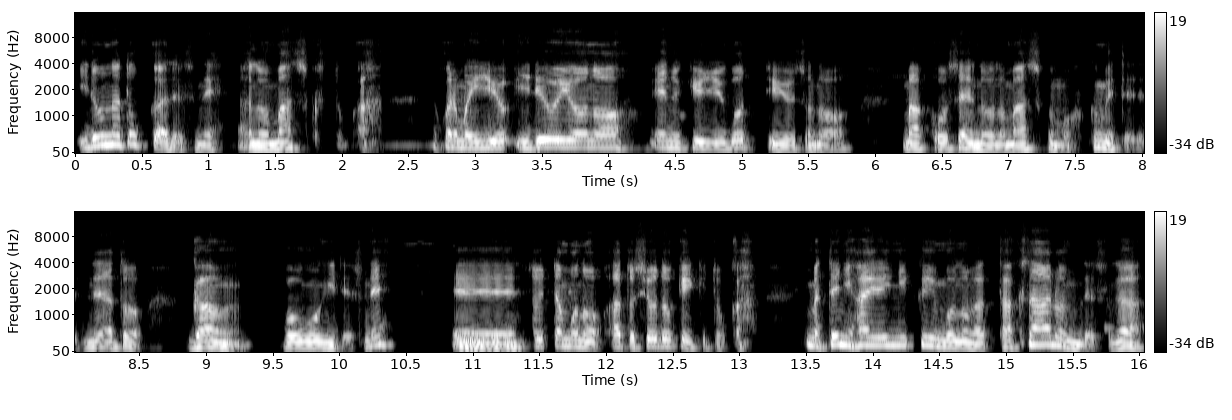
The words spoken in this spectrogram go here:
いろんなとこからですね、あの、マスクとか、これも医療医療用の N95 っていう、その、まあ、高性能のマスクも含めてですね、あと、ガウン、防護着ですね、えー、うん、そういったもの、あと消毒液とか、今手に入りにくいものがたくさんあるんですが、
